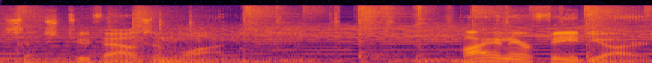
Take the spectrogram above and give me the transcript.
since 2001. Pioneer Feed Yard,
